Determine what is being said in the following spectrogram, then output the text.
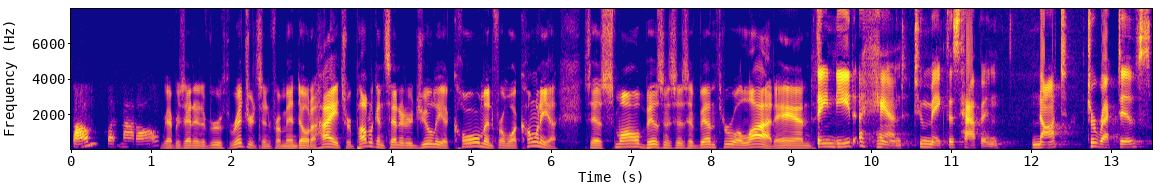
some, but not all. Representative Ruth Richardson from Mendota Heights, Republican Senator Julia Coleman from Waconia says small businesses have been through a lot and they need a hand to make this happen, not directives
